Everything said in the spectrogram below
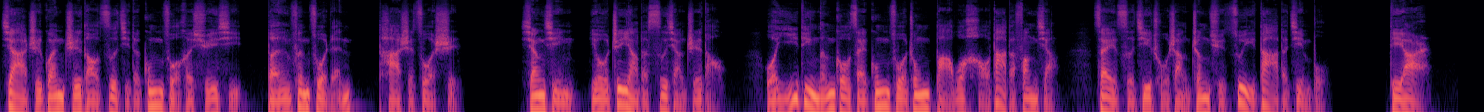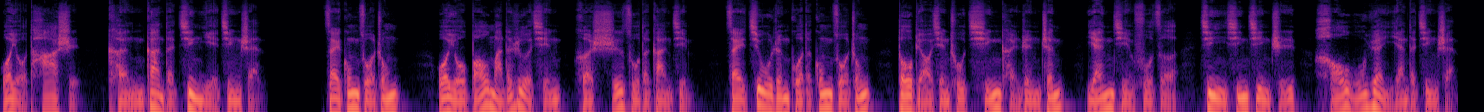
价值观指导自己的工作和学习，本分做人，踏实做事。相信有这样的思想指导，我一定能够在工作中把握好大的方向，在此基础上争取最大的进步。第二，我有踏实肯干的敬业精神，在工作中。我有饱满的热情和十足的干劲，在就任过的工作中都表现出勤恳认真、严谨负责、尽心尽职、毫无怨言的精神。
